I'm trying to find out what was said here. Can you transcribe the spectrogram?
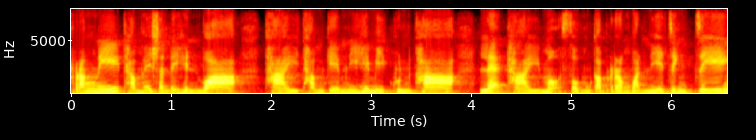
ครั้งนี้ทำให้ฉันได้เห็นว่า ไทยทำเกมนี้ให้มีคุณค่า และไทยเหมาะสมกับรางวัลนนี้จริง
